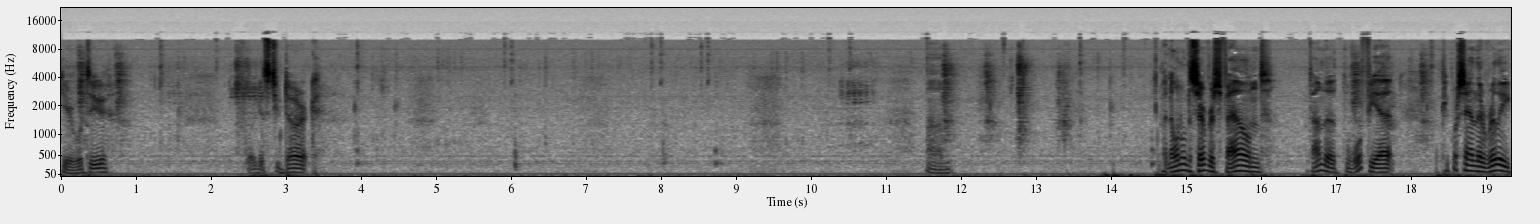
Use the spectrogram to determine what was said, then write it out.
Here we'll do before it gets too dark. Um, but no one on the servers found found a wolf yet. People are saying they're really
